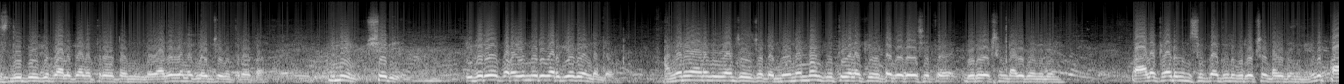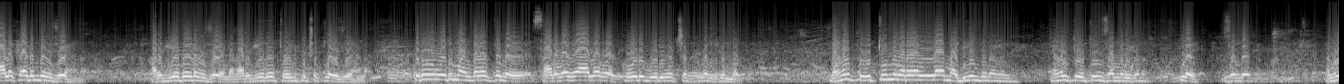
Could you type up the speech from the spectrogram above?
എസ് ഡി പി ഐക്ക് പാലക്കാട് എത്ര വോട്ടാണുള്ളത് അത് തന്നെ ക്ലെയിം ചെയ്യുന്ന എത്ര വോട്ടാണ് ഇനിയും ശരി. ഇവർ പറയുന്ന ഒരു വർഗീയത ഉണ്ടല്ലോ അങ്ങനെയാണെങ്കിൽ ഞാൻ ചോദിച്ചോട്ടെ മുനമ്പം കുത്തിയിളക്കി വിട്ട പ്രദേശത്ത് ഭൂരിപക്ഷം ഉണ്ടാകുന്നത് എങ്ങനെയാണ് പാലക്കാട് മുനിസിപ്പാലിറ്റിയിൽ ഭൂരിപക്ഷം ഉണ്ടാകുന്നത് എങ്ങനെയാണ് ഇത് പാലക്കാടിന്റെ വിജയമാണ്. വർഗീയതയുടെ വിജയമല്ല വർഗീയതയെ തോൽപ്പിച്ചിട്ടുള്ള വിജയമാണ്. ഒരു ഒരു മണ്ഡലത്തിൽ സർവകാല റെക്കോർഡ് ഭൂരിപക്ഷത്തിൽ നിൽക്കുമ്പോൾ ഞങ്ങൾ തോറ്റു എന്ന് പറയാനുള്ള മടിയും തുടങ്ങുന്നത് ഞങ്ങൾ തോറ്റു സമ്മതിക്കണം അല്ലേ ജിസന്റെ നമ്മൾ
